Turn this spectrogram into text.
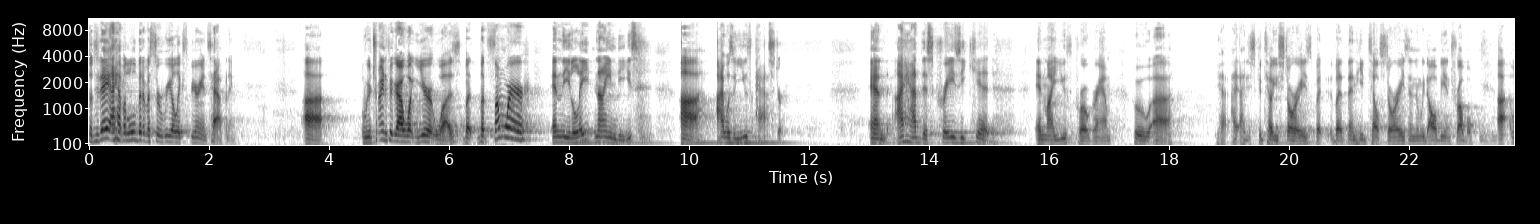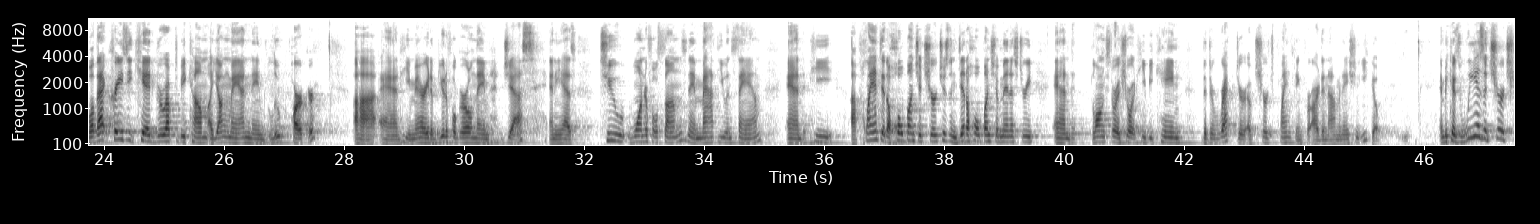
So today I have a little bit of a surreal experience happening. Uh, we were trying to figure out what year it was, but, but somewhere in the late 90s, uh, I was a youth pastor. And I had this crazy kid in my youth program who, uh, yeah, I, I, just could tell you stories, but, but then he'd tell stories and then we'd all be in trouble. Mm-hmm. Uh, well, that crazy kid grew up to become a young man named Luke Parker, uh, and he married a beautiful girl named Jess, and he has two wonderful sons named Matthew and Sam, and he uh, planted a whole bunch of churches and did a whole bunch of ministry. And long story short, he became the director of church planting for our denomination, ECO. And because we as a church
